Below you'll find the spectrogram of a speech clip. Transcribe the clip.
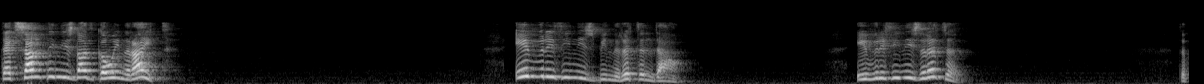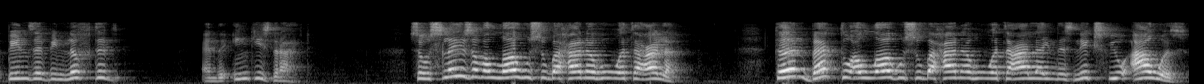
that something is not going right. Everything has been written down. Everything is written. The pens have been lifted and the ink is dried. So slaves of Allah subhanahu wa ta'ala, turn back to Allah subhanahu wa ta'ala in this next few hours.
